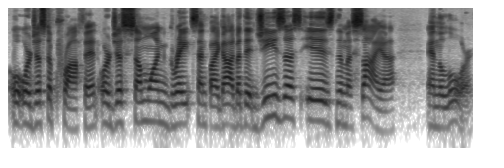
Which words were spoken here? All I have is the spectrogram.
or, or just a prophet or just someone great sent by God, but that Jesus is the Messiah and the Lord.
